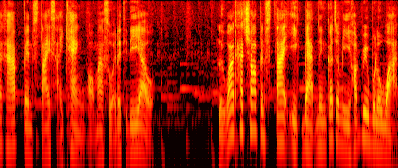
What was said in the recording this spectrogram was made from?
นะครับ เป็นสไตล์สายแข่งออกมาสวยเลยทีเดียว หรือว่าถ้าชอบเป็นสไตล์อีกแบบหนึ่งก็จะมี Hot Wheels Boulevard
